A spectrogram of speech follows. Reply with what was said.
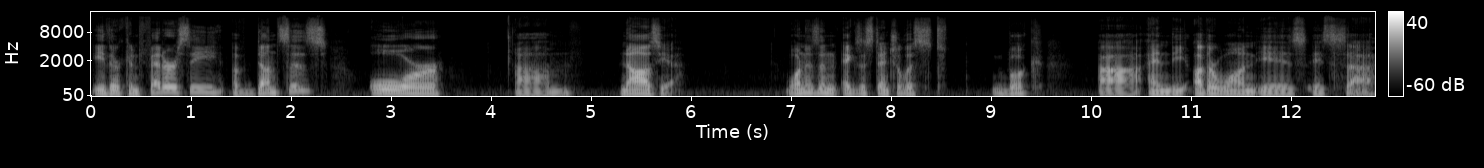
either Confederacy of Dunces or um, Nausea. One is an existentialist book, uh, and the other one is is uh,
